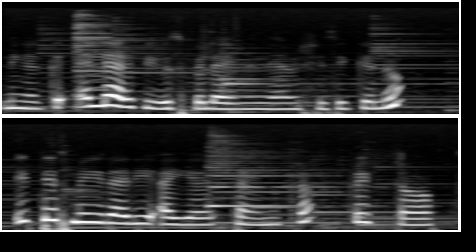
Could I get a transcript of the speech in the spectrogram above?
നിങ്ങൾക്ക് എല്ലാവർക്കും യൂസ്ഫുൾ ആയെന്ന് ഞാൻ വിശ്വസിക്കുന്നു. ഇറ്റ് ഈസ് മീ റരി Iyer sign from freak talks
